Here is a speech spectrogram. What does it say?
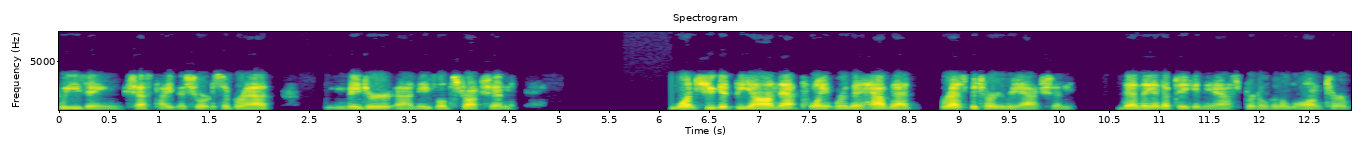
wheezing, chest tightness, shortness of breath, major uh, nasal obstruction. Once you get beyond that point where they have that respiratory reaction, then they end up taking the aspirin over the long term.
